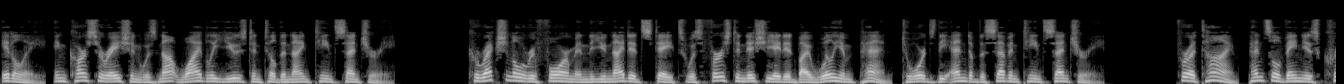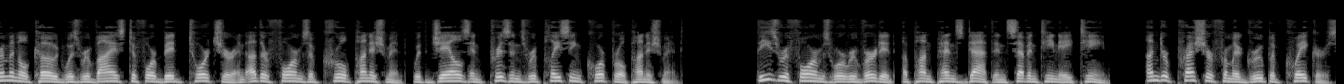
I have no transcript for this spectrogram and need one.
Italy, incarceration was not widely used until the 19th century. Correctional reform in the United States was first initiated by William Penn, towards the end of the 17th century. For a time, Pennsylvania's criminal code was revised to forbid torture and other forms of cruel punishment, with jails and prisons replacing corporal punishment. These reforms were reverted, upon Penn's death in 1718. Under pressure from a group of Quakers,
